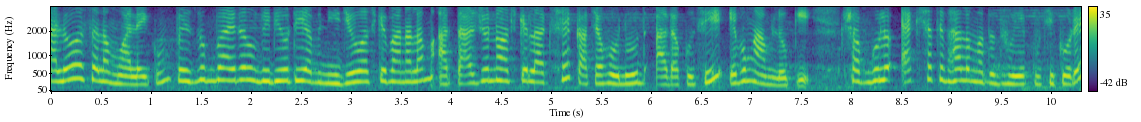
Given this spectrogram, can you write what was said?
হ্যালো, আসসালামু আলাইকুম। ফেসবুক ভাইরাল ভিডিওটি আমি নিজেও আজকে বানালাম, আর তার জন্য আজকে লাগছে কাঁচা হলুদ, আদা কুচি এবং আমলকি। সবগুলো একসাথে ভালো মতো ধুয়ে কুচি করে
